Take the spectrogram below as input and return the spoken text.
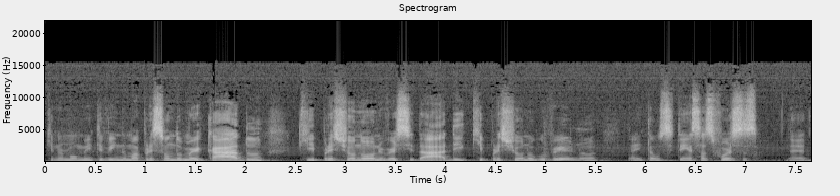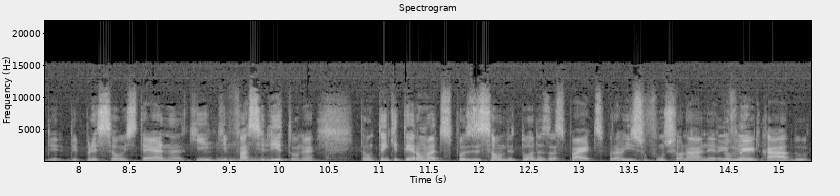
que normalmente vem de uma pressão do mercado, que pressionou a universidade, que pressiona o governo. Né? Então, se tem essas forças é, de, de, pressão externa que, uhum. que, facilitam, né? Então tem que ter uma disposição de todas as partes para isso funcionar, né? Perfeito. Do mercado,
